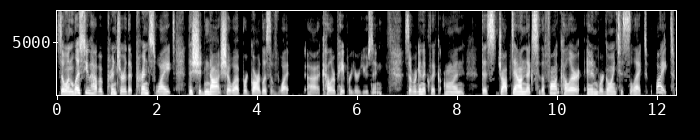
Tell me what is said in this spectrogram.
So unless you have a printer that prints white, this should not show up regardless of what uh, color paper you're using. So we're going to click on this drop down next to the font color and we're going to select white.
